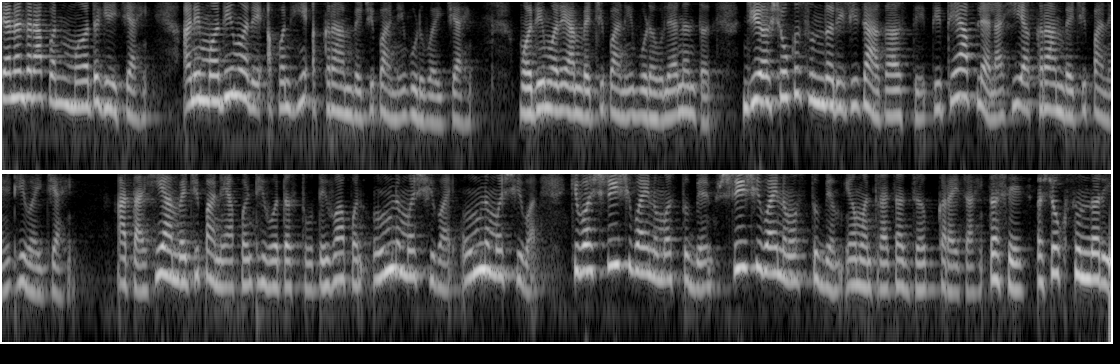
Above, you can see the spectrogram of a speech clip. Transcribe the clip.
त्यानंतर आपण मध घ्यायची आहे. आणि मधीमध्ये आपण ही अकरा आंब्याची पाने बुडवायची आहे. मध्ये आंब्याची पाने बुडवल्यानंतर जी अशोक सुंदरीची जागा असते तिथे आपल्याला ही अकरा आंब्याची पाने ठेवायची आहे. आता ही आंब्याची पाने आपण ठेवत असतो तेव्हा आपण ओम नम शिवाय ओम नम शिवाय किंवा श्री शिवाय नमस्तुभ्यम श्री शिवाय नमस्तुभ्यम या मंत्राचा जप करायचा आहे. तसेच अशोक सुंदरी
